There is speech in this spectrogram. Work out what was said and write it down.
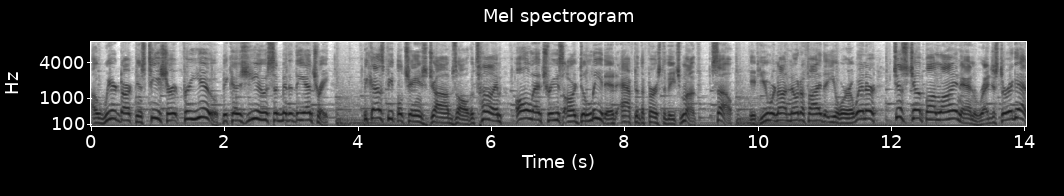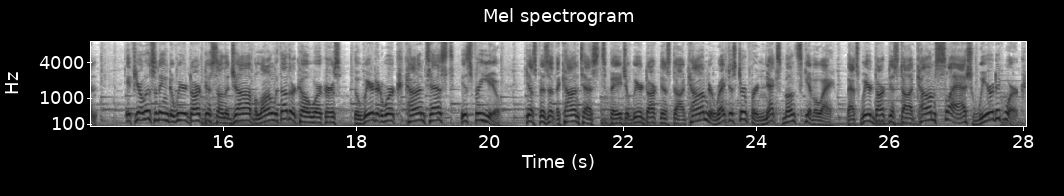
a Weird Darkness t-shirt for you because you submitted the entry. Because people change jobs all the time, all entries are deleted after the first of each month. So, if you were not notified that you were a winner, just jump online and register again. If you're listening to Weird Darkness on the job along with other coworkers, the Weird at Work contest is for you. Just visit the contests page at WeirdDarkness.com to register for next month's giveaway. That's WeirdDarkness.com slash Weird at Work.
